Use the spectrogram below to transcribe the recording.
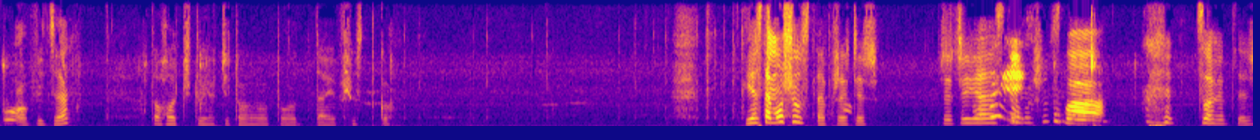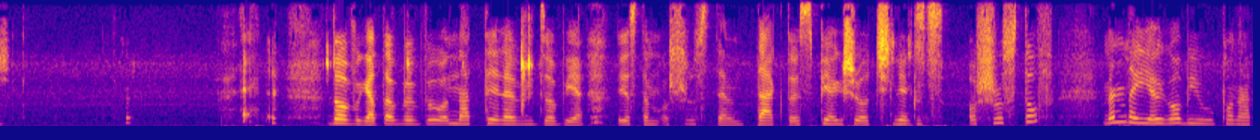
O, widzę. To chodź tu, ja ci to poddaję wszystko. Jestem oszusta przecież. Rzeczy ja jestem Ej, oszusta. Kuba! Co chcesz? Dobra, to by było na tyle widzowie. Jestem oszustem. Tak, to jest pierwszy odcinek z oszustów. Będę je robił ponad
